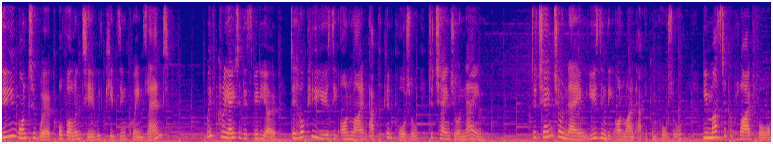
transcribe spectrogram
Do you want to work or volunteer with kids in Queensland? We've created this video to help you use the online applicant portal to change your name. To change your name using the online applicant portal, you must have applied for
